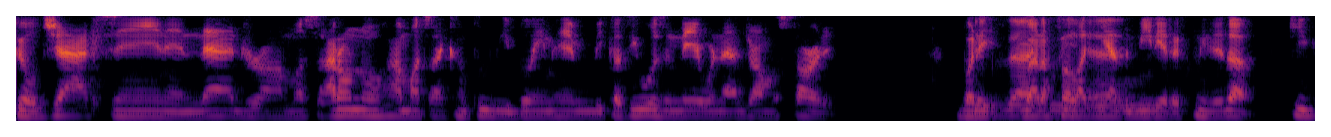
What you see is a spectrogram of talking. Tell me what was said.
phil jackson and that drama so i don't know how much i completely blame him because he wasn't there when that drama started but it, but i felt like he had the and- media to clean it up Keep,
